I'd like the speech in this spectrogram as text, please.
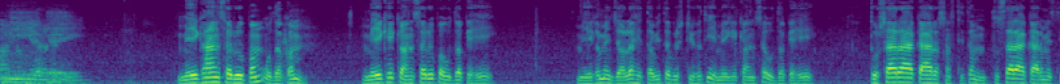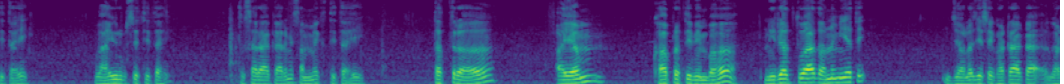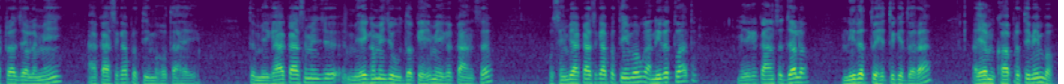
मेघांश रूपम उदकम। मेघ के अंश रूप उदक है। मेघ में जल है तभी तो वृष्टि होती है, मेघ का अंश उदक है। तुषाराकार संस्थितम, तुषाराकार में स्थित है। वायु रूप से स्थित है, तुषाराकार में सम्यक स्थित है। तत्र अयम ख प्रतिबिंब निरत्वाद अनुमीयते। जल जैसे घटा का घट जल में आकाश का प्रतिबिंब होता है। तो मेघाकाश में जो, मेघ में जो उदक है, मेघ का अंश उसमें भी आकाश का प्रतिबिंब होगा, निरत्वात। मेघ का अंश जल, निरत्व हेतु के द्वारा अयम ख प्रतिबिंब,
